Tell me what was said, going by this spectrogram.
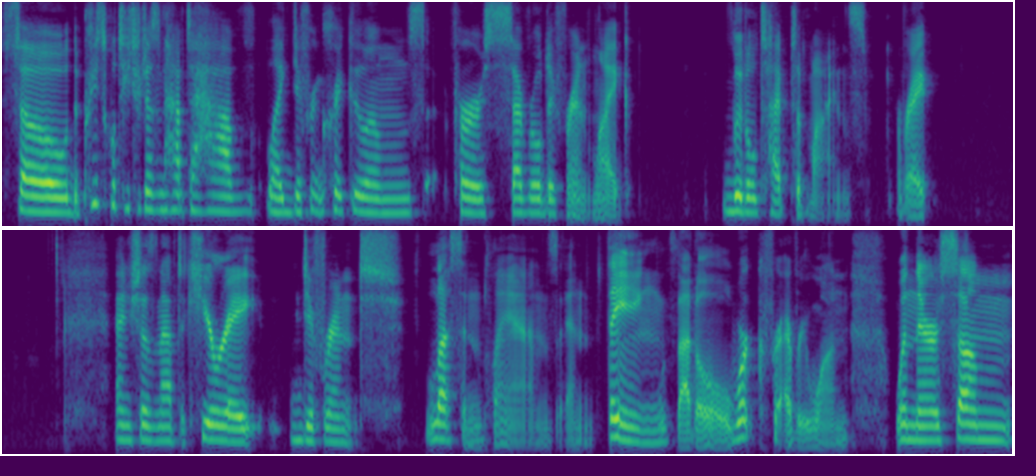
So the preschool teacher doesn't have to have like different curriculums for several different like little types of minds, right? And she doesn't have to curate different lesson plans and things that'll work for everyone. When there are some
